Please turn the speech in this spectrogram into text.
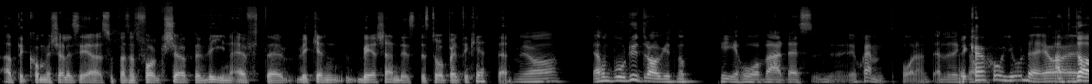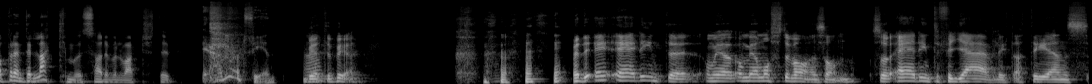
att det kommersialiseras så pass att folk köper vin efter vilken B-kändis det står på etiketten. Ja. ja, hon borde ju dragit något PH-värdesskämt på den. Eller Det liksom, kanske hon gjorde. Jag, Att döpa den till lackmus hade väl varit typ... det hade varit fint. BTB. Men det är, är det inte, om jag, om jag måste vara en sån, så är det inte för jävligt att det ens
